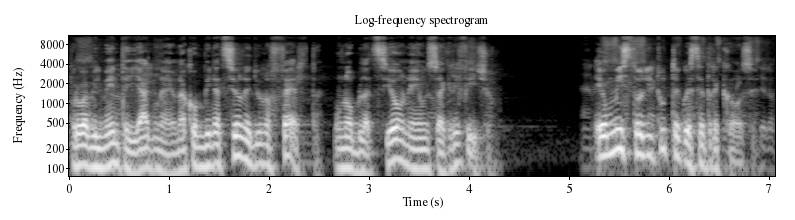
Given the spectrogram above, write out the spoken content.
Probabilmente yagna è una combinazione di un'offerta, un'oblazione e un sacrificio. È un misto di tutte queste tre cose.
